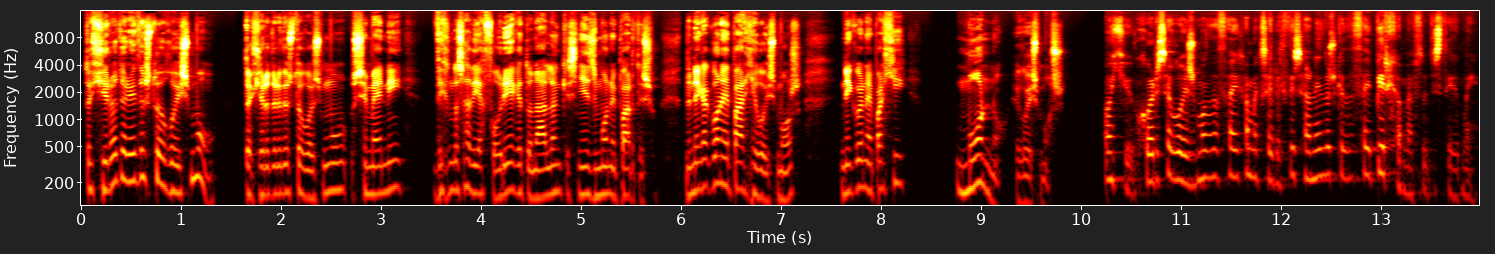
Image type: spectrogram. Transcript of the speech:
το χειρότερο είδος του εγωισμού. Το χειρότερο είδος του εγωισμού σημαίνει δείχνοντας αδιαφορία για τον άλλον και συνέχιζε μόνο η πάρτη σου. Δεν είναι κακό να υπάρχει εγωισμός, είναι κακό να υπάρχει μόνο εγωισμός. Όχι, χωρίς εγωισμό δεν θα είχαμε εξελιχθεί σαν είδος και δεν θα υπήρχαμε αυτή τη στιγμή.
